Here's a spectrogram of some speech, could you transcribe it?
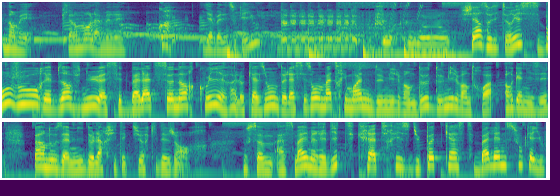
Non mais, clairement, la mer est... Quoi? Il y a baleine sous caillou? Chers auditeurs, bonjour et bienvenue à cette balade sonore queer à l'occasion de la saison Matrimoine 2022-2023 organisée par nos amis de l'architecture qui dégenre. Nous sommes Asma et Meredith, créatrices du podcast Baleine sous caillou.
